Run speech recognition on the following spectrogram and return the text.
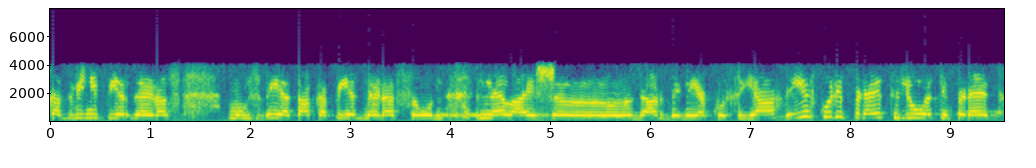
kad viņi piedzēras. Mums bija tā, ka piedzeras un nelaiž uh, darbiniekus. Jā, ir kuri pret, ļoti pret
